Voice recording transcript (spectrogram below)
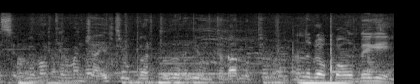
Che se non mi porti a mangiare entro un quarto d'ora io non ti parlo più. Non ti preoccupare, Beghi.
